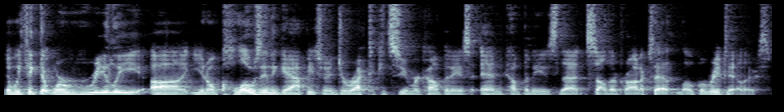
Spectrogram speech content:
And we think that we're really, uh, you know, closing the gap between direct-to-consumer companies and companies that sell their products at local retailers.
